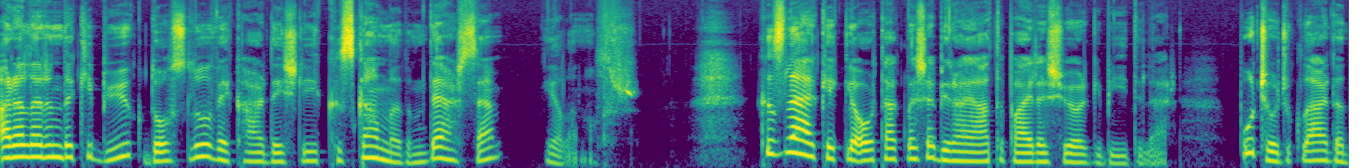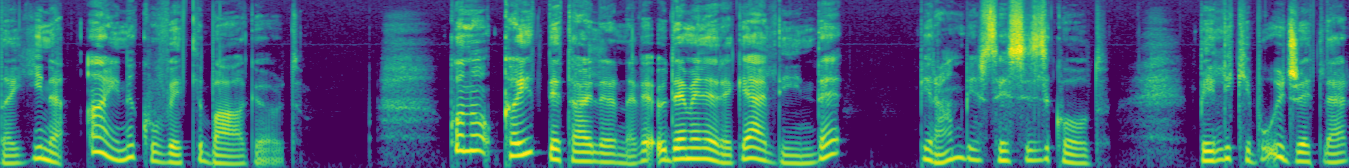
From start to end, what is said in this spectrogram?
Aralarındaki büyük dostluğu ve kardeşliği kıskanmadım dersem yalan olur kızlı erkekle ortaklaşa bir hayatı paylaşıyor gibiydiler. Bu çocuklarda da yine aynı kuvvetli bağ gördüm. Konu kayıt detaylarına ve ödemelere geldiğinde bir an bir sessizlik oldu. Belli ki bu ücretler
